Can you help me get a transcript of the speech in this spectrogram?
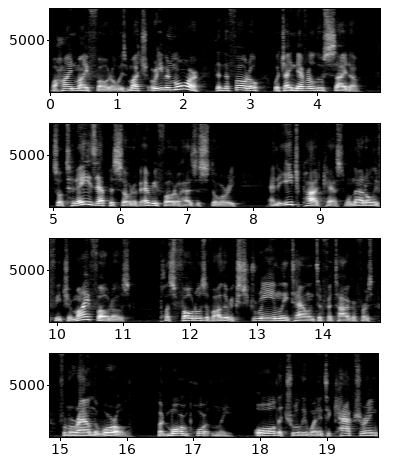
behind my photo as much or even more than the photo, which I never lose sight of. So today's episode of Every Photo Has a Story, and each podcast will not only feature my photos, plus photos of other extremely talented photographers from around the world. But more importantly, all that truly went into capturing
